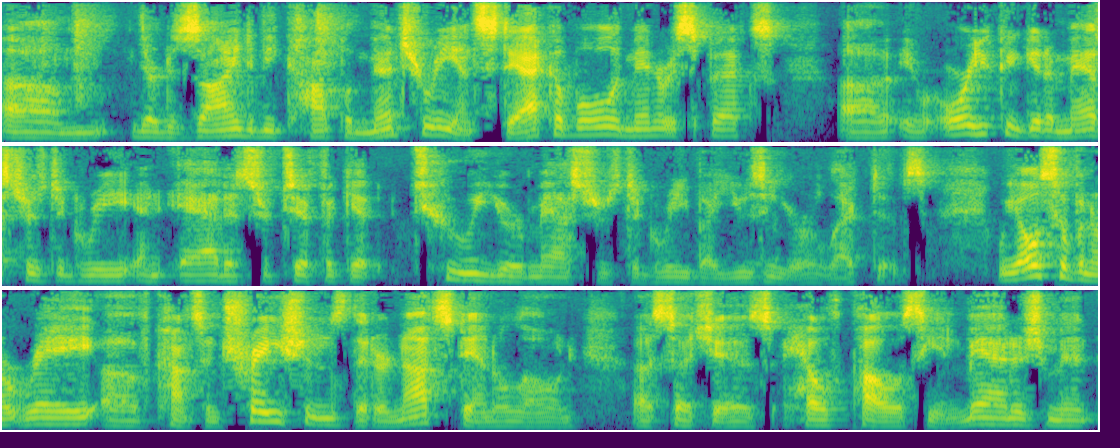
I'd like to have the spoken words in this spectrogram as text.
Um, they're designed to be complementary and stackable in many respects. Uh, or you can get a master's degree and add a certificate to your master's degree by using your electives. We also have an array of concentrations that are not standalone, uh, such as health policy and management,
